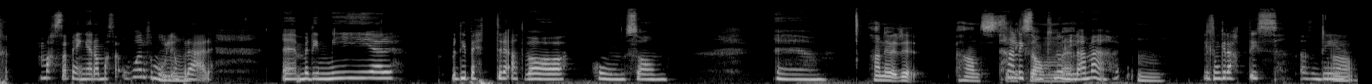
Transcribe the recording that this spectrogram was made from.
massa pengar och massa år förmodligen Mm. på det här. Eh, men det är mer, det är bättre att vara hon som eh, Han är hans han liksom, knullar med. Mm. Liksom grattis. Alltså det, Ja.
